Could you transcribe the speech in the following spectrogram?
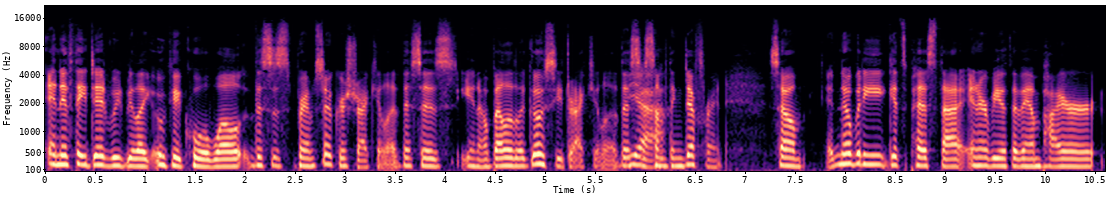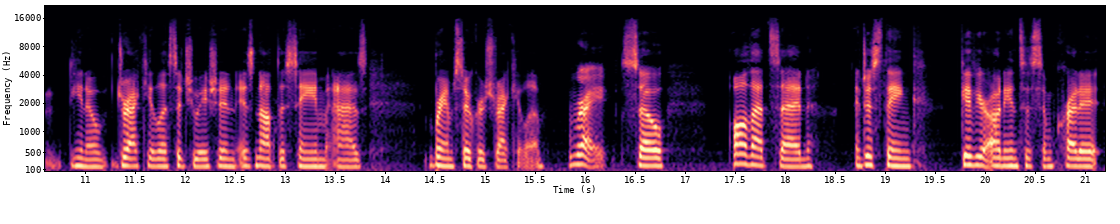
and if they did, we'd be like, okay, cool. Well, this is Bram Stoker's Dracula. This is, you know, Bela Lugosi Dracula. This Yeah. is something different. So nobody gets pissed that interview with a vampire, you know, Dracula situation is not the same as Bram Stoker's Dracula. right So, all that said, I just think give your audiences some credit.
